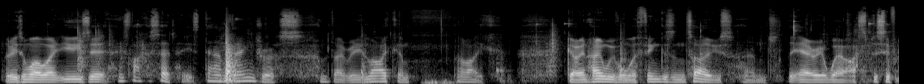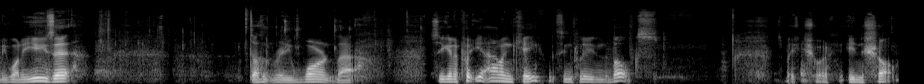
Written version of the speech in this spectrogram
The reason why I won't use it is, like I said, it's damn dangerous. I don't really like them. I like going home with all my fingers and toes, and the area where I specifically want to use it doesn't really warrant that. So you're going to put your Allen key, that's included in the box, just making sure in shot.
